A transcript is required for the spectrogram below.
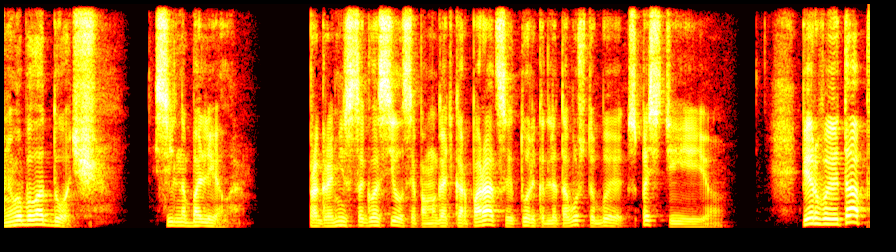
У него была дочь. Сильно болела. Программист согласился помогать корпорации только для того, чтобы спасти ее. Первый этап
